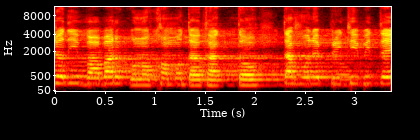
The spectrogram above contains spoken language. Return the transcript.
যদি বাবার কোনো ক্ষমতা থাকতো, তাহলে পৃথিবীতে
